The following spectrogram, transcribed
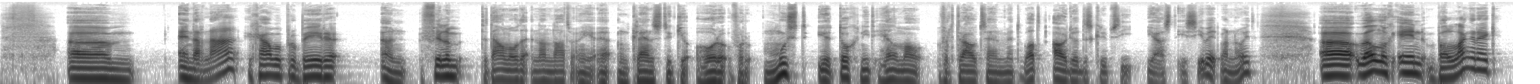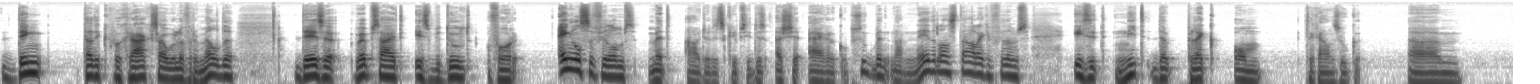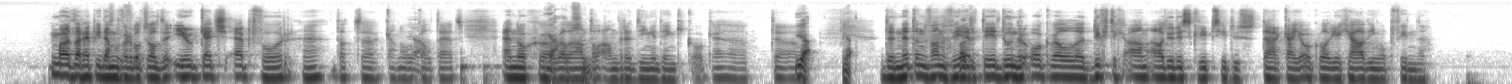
Um, en daarna gaan we proberen een film te downloaden en dan laten we een, een klein stukje horen voor moest je toch niet helemaal vertrouwd zijn met wat audiodescriptie juist is. Je weet maar nooit. Wel nog één belangrijk ding dat ik graag zou willen vermelden. Deze website is bedoeld voor Engelse films met audiodescriptie. Dus als je eigenlijk op zoek bent naar Nederlandstalige films, is het niet de plek om te gaan zoeken. Um, maar daar heb je dan bijvoorbeeld wel de Earcatch-app voor. Hè? Dat uh, kan ook ja. altijd. En nog uh, ja, wel absoluut. een aantal andere dingen, denk ik ook. Hè? De, ja, ja. de netten van VRT maar... doen er ook wel uh, duchtig aan audiodescriptie. Dus daar kan je ook wel je gading op vinden.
